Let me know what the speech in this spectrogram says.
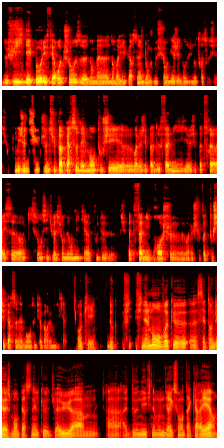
de fusil d'épaule et faire autre chose dans ma dans ma vie personnelle. Donc je me suis engagé dans une autre association. Mais je ne suis je ne suis pas personnellement touché. Euh, voilà, j'ai pas de famille, j'ai pas de frères et sœurs qui sont en situation de handicap ou de j'ai pas de famille proche. voilà, je suis pas touché personnellement en tout cas par le handicap. Ok. Donc finalement, on voit que cet engagement personnel que tu as eu a, a, a donné finalement une direction dans ta carrière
